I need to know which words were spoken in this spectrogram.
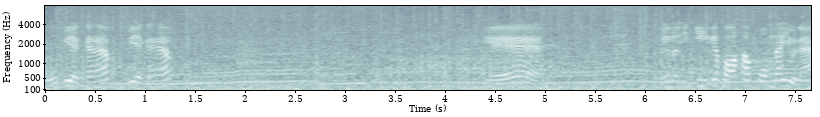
โอ้โหเบียดกันครับ เบียดกันครับโอเคเฮ้ยรถอีกกี้ก็พอเข้าโค้งได้อยู่นะ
